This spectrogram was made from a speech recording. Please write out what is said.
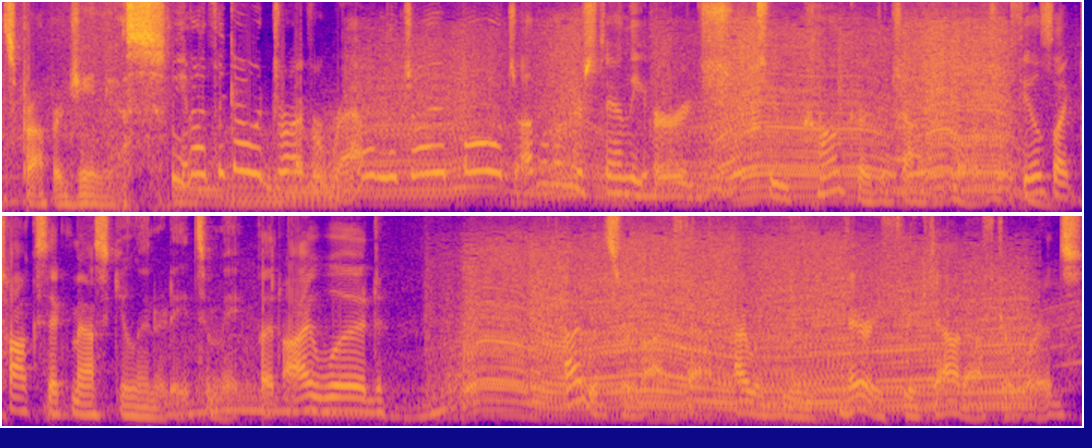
that's proper genius. You know, I think I would drive around the giant bulge. I don't understand the urge to conquer the giant bulge. It feels like toxic masculinity to me, but I would. I would survive that. I would be very freaked out afterwards.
